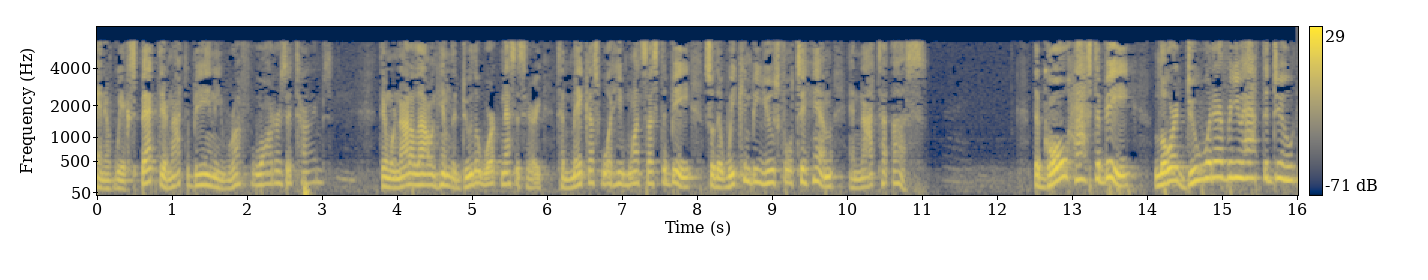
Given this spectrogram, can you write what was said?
And if we expect there not to be any rough waters at times, then we're not allowing Him to do the work necessary to make us what He wants us to be so that we can be useful to Him and not to us. The goal has to be, Lord, do whatever you have to do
